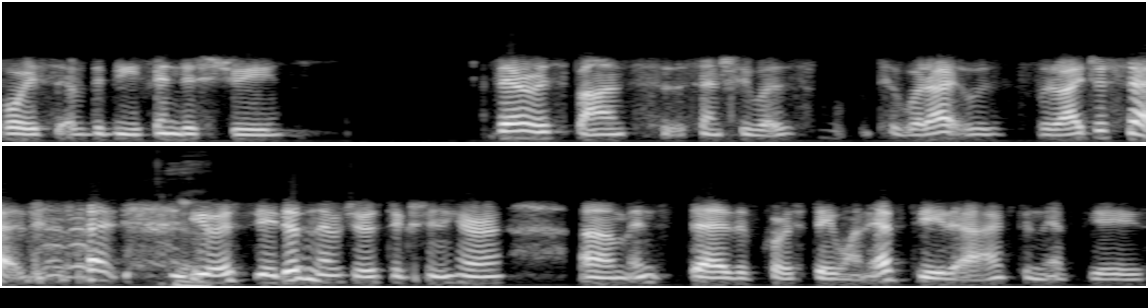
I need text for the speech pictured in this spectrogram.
voice of the beef industry, their response essentially was to what I was what I just said that yeah. USDA doesn't have jurisdiction here. Um, instead, of course, they want FDA to act, and the FDA's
